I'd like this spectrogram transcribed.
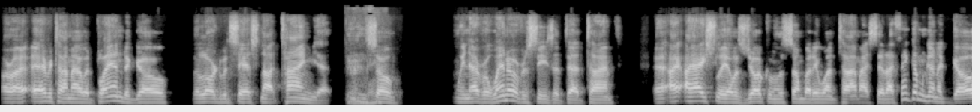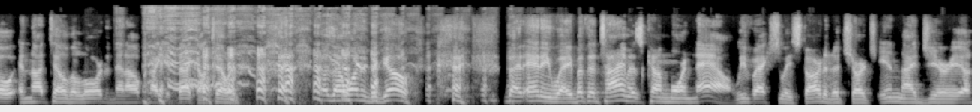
or I, every time I would plan to go, the Lord would say it's not time yet. Okay. so we never went overseas at that time. I, I, actually I was joking with somebody one time. I said, I think I'm going to go and not tell the Lord, and then I'll, when I get back, I'll tell him because I wanted to go. but anyway, but the time has come more now. We've actually started a church in Nigeria,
